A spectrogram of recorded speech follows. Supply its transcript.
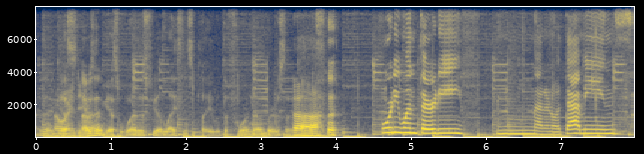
I, didn't No guess, I was gonna guess Wethersfield license plate with the four numbers. that Uh-huh. 4130. Mm, I don't know what that means.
